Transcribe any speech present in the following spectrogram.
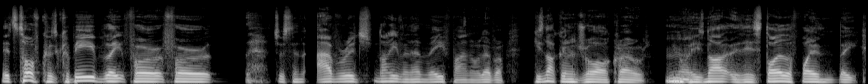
it's tough because Khabib, like for for just an average, not even MMA fan or whatever, he's not going to draw a crowd. You know, Mm. he's not his style of fighting. Like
